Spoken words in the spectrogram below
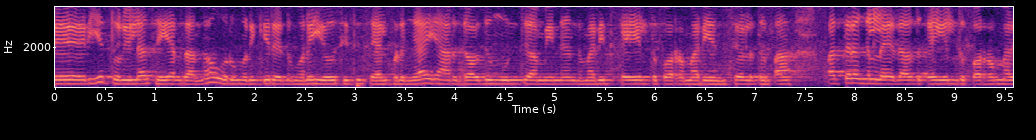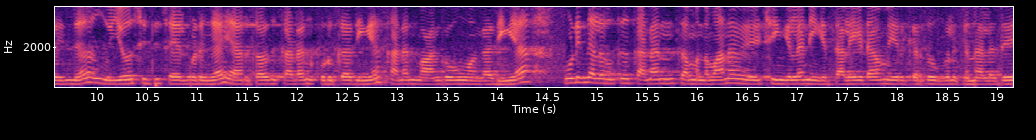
பெரிய தொழிலாக செய்கிறதா இருந்தால் ஒரு முறைக்கு ரெண்டு முறை யோசித்து செயல்படுங்க. யாருக்காவது முன்ஜாமீன் அந்த மாதிரி கையெழுத்து போடுற மாதிரி இருந்துச்சோ அல்லது ப பத்திரங்களில் ஏதாவது கையெழுத்து போடுற மாதிரி இருந்தால் யோசித்து செயல்படுங்க. யாருக்காவது கடன் கொடுக்காதீங்க. கடன் வாங்கவும் வாங்காதீங்க. முடிந்த அளவுக்கு கடன் சம்மந்தமான விஷயங்களை நீங்கள் தலையிடாமல் இருக்கிறது உங்களுக்கு நல்லது.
